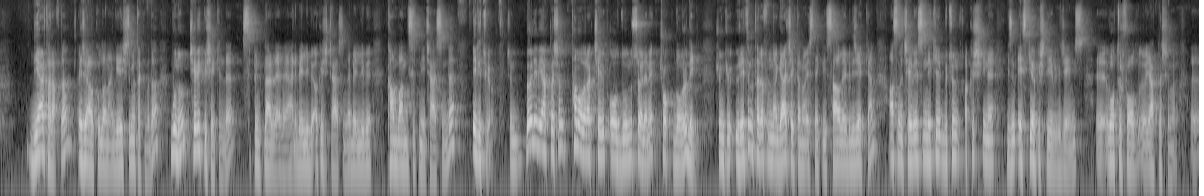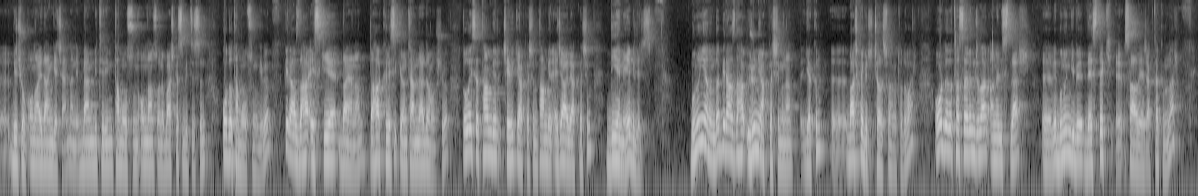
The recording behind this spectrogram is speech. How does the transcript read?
Diğer tarafta Agile kullanan geliştirme takımı da bunu çevik bir şekilde sprintlerle veya yani belli bir akış içerisinde, belli bir Kanban disiplini içerisinde eritiyor. Şimdi böyle bir yaklaşım tam olarak çevik olduğunu söylemek çok doğru değil. Çünkü üretim tarafından gerçekten o esnekliği sağlayabilecekken aslında çevresindeki bütün akış yine bizim eski akış diyebileceğimiz e, waterfall e, yaklaşımı, e, birçok onaydan geçen hani ben bitireyim tam olsun ondan sonra başkası bitirsin o da tam olsun gibi biraz daha eskiye dayanan, daha klasik yöntemlerden oluşuyor. Dolayısıyla tam bir çevik yaklaşım, tam bir agile yaklaşım diyemeyebiliriz. Bunun yanında biraz daha ürün yaklaşımına yakın başka bir çalışma metodu var. Orada da tasarımcılar, analistler e, ve bunun gibi destek e, sağlayacak takımlar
